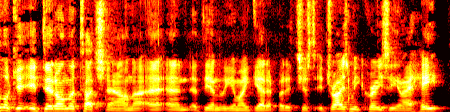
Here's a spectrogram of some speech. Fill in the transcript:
look, it, it did on the touchdown, uh, and at the end of the game, I get it, but it just it drives me crazy, and I hate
